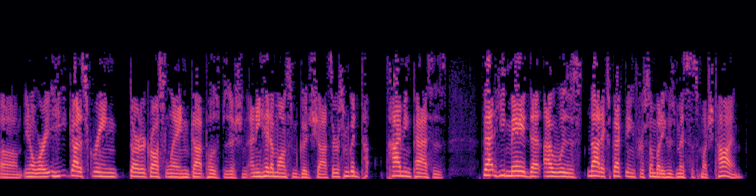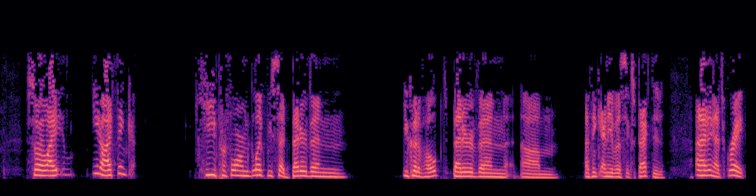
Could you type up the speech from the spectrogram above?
Um, you know, where he got a screen, darted across the lane, got post position, and he hit him on some good shots. There were some good t- timing passes that he made that I was not expecting for somebody who's missed this much time. So I, you know, I think he performed, like we said, better than you could have hoped, better than um, I think any of us expected, and I think that's great.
